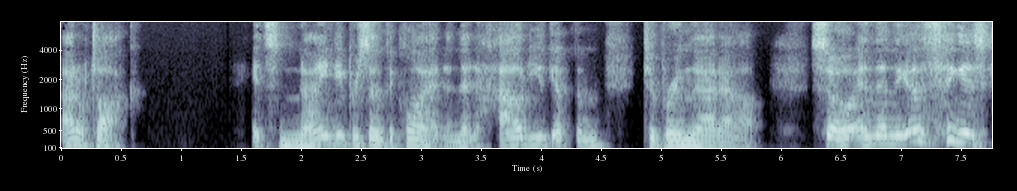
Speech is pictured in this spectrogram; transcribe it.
I don't talk. It's 90% the client. And then how do you get them to bring that out? So, and then the other thing is,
